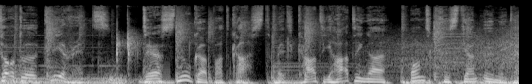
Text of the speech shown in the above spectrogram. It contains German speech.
Total Clearance, der Snooker-Podcast mit Kati Hartinger und Christian Oemeke.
